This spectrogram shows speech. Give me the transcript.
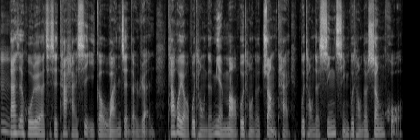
嗯，但是忽略了其实他还是一个完整的人，他会有不同的面貌、不同的状态、不同的心情、不同的生活。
